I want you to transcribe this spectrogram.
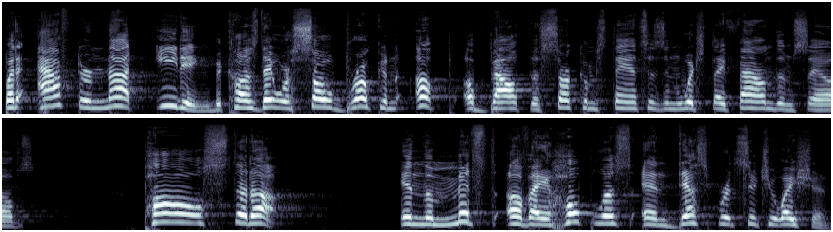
But after not eating, because they were so broken up about the circumstances in which they found themselves, Paul stood up in the midst of a hopeless and desperate situation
